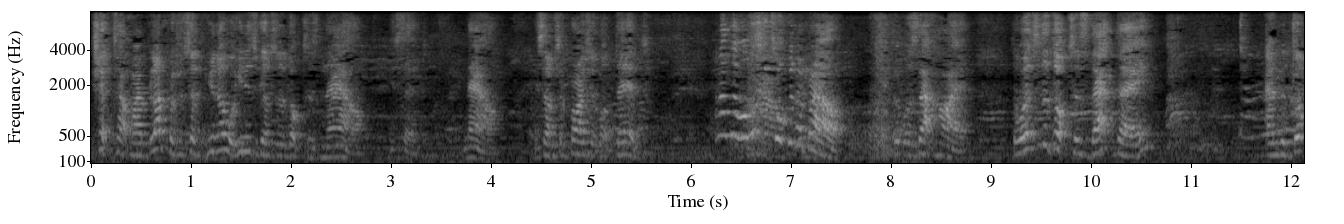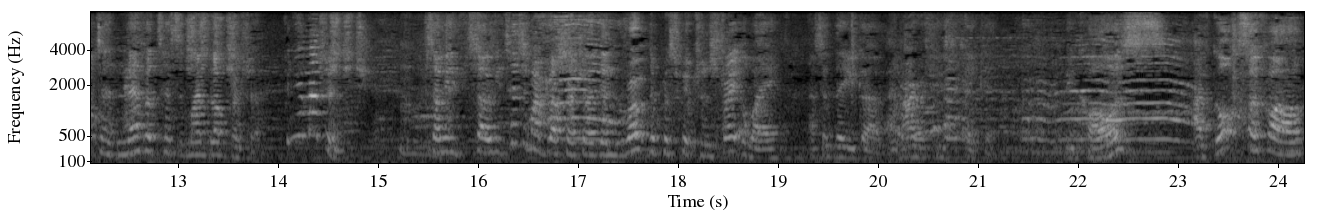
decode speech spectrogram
checked out my blood pressure. and Said, you know what, you need to go to the doctors now. He said, now. He said, I'm surprised you're not dead. And I thought, well, what's he talking about? If it was that high. So I went to the doctors that day, and the doctor had never tested my blood pressure. Can you imagine? So he, so he tested my blood pressure, then wrote the prescription straight away, and said, there you go. And I refused to take it because I've got so far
